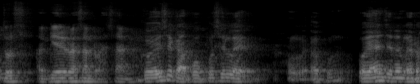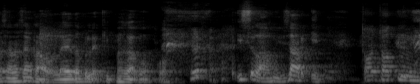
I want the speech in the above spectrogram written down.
terus akhirnya rasan-rasan. Kowe sih gak apa-apa sih lek lek apa? Kowe aja lek rasa-rasa gak oleh tapi lek gibah gak apa-apa. Islam syar'i. Cocot nih.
